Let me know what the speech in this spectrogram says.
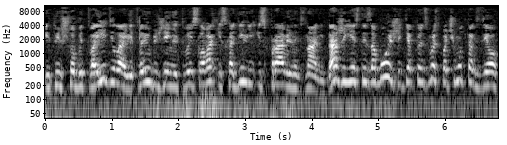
И ты, чтобы твои дела, или твои убеждения, или твои слова исходили из правильных знаний. Даже если ты забудешь, и те, кто спросит, почему ты так сделал,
